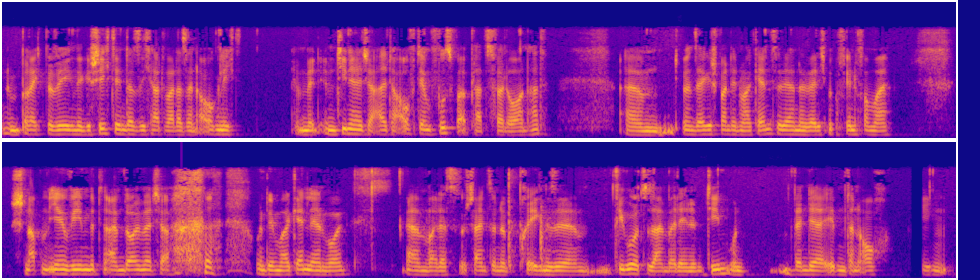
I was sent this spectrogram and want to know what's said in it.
eine recht bewegende Geschichte hinter sich hat, weil er sein Augenlicht mit, im Teenageralter auf dem Fußballplatz verloren hat. Ähm, ich bin sehr gespannt, den mal kennenzulernen. Da werde ich mir auf jeden Fall mal schnappen irgendwie mit einem Dolmetscher und den mal kennenlernen wollen. Ähm, weil das scheint so eine prägende Figur zu sein bei denen im Team. Und wenn der eben dann auch gegen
